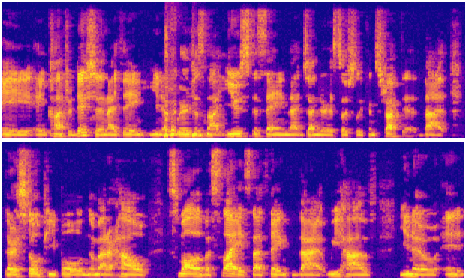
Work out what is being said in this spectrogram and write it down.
a, a contradiction. I think, you know, we're just not used to saying that gender is socially constructed, that there are still people, no matter how small of a slice, that think that we have, you know, an,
